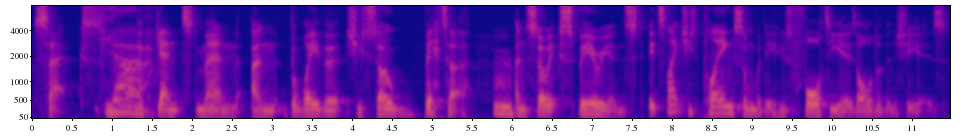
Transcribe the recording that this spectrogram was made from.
sex Yeah. against men and the way that she's so bitter mm. and so experienced. It's like she's playing somebody who's 40 years older than she is,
